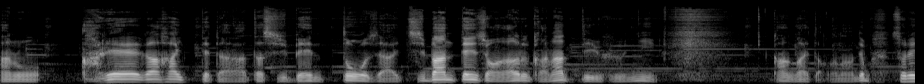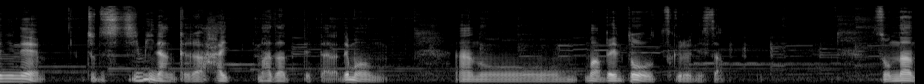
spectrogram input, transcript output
あのあれが入ってたら私弁当じゃ一番テンション上がるかなっていう風に考えたかなでもそれにねちょっと七味なんかが入混ざってたらでもあのー、まあ弁当を作るにさそんな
